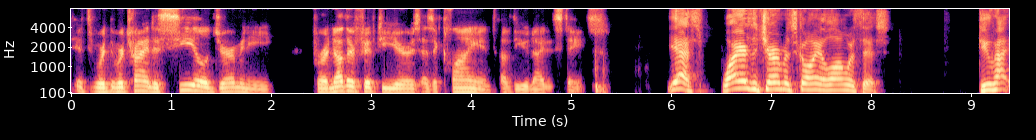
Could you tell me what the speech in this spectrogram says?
it's we're, we're trying to seal germany for another 50 years as a client of the united states yes why are the germans going along with this do you have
